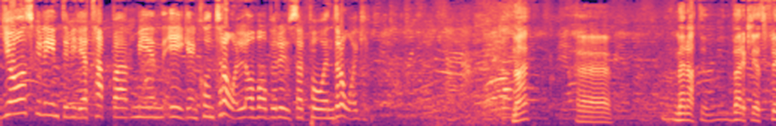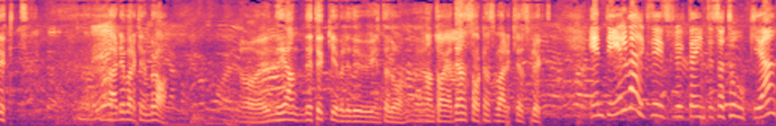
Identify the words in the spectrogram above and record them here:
Jag skulle inte vilja tappa min egen kontroll och vara berusad på en drog. nej? Eh, men att verklighetsflykt, är det verkligen bra? Ja, det, det tycker väl du inte då, antar jag. Den sortens verklighetsflykt. En del verklighetsflykter är inte så tokiga.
